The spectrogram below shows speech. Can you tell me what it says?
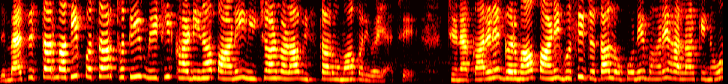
લિંબાયત વિસ્તારમાંથી પસાર થતી મીઠી ખાડીના પાણી નીચાણવાળા વિસ્તારોમાં ફરી વળ્યા છે. જેના કારણે ઘરમાં પાણી ઘૂસી જતા લોકોને ભારે હાલાકીનો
